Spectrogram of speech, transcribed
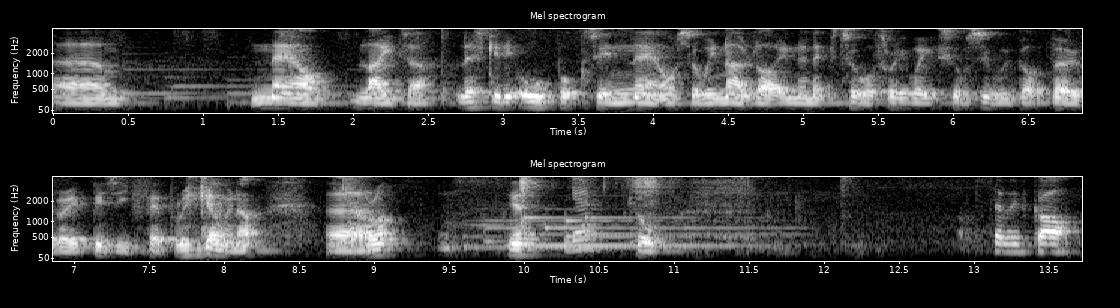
Um, now, later, let's get it all booked in now so we know like in the next two or three weeks, obviously we've got very, very busy February coming up. Uh, yeah. All right? Yeah? Yeah. Cool. So we've got,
